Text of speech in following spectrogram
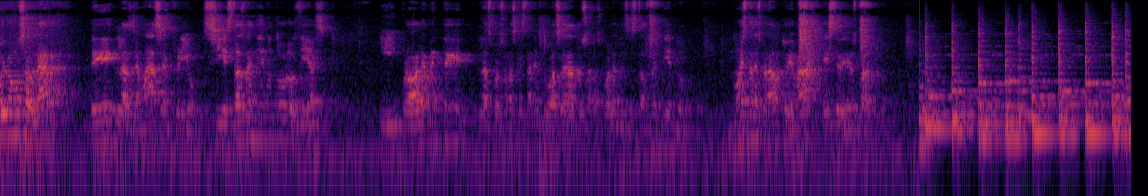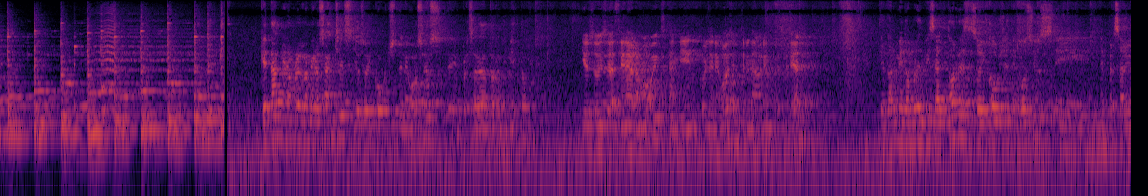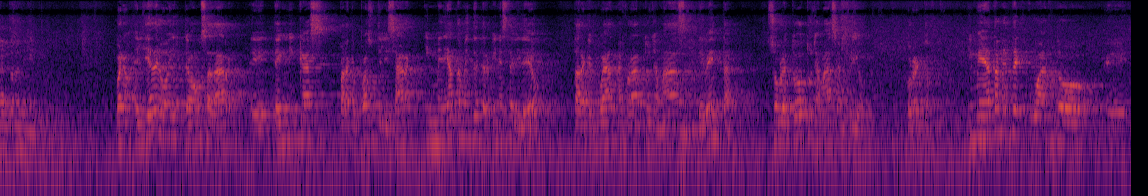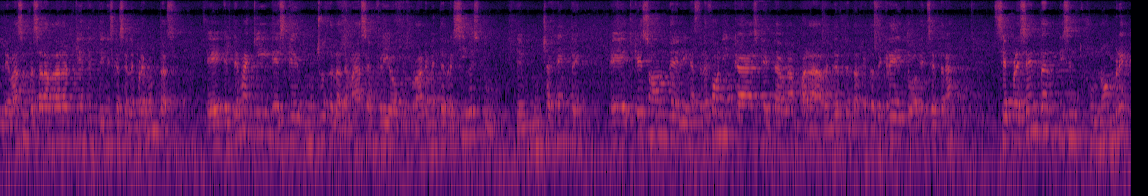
Hoy vamos a hablar de las llamadas en frío. Si estás vendiendo todos los días y probablemente las personas que están en tu base de datos a las cuales les estás vendiendo no están esperando tu llamada, este video es para ti. ¿Qué tal? Mi nombre es Ramiro Sánchez, yo soy coach de negocios, de empresario de alto rendimiento. Yo soy Sebastián Abramovic, también coach de negocios, entrenador empresarial. ¿Qué tal? Mi nombre es Misael Torres y soy coach de negocios eh, de empresario de alto rendimiento. Bueno, el día de hoy te vamos a dar eh, técnicas para que puedas utilizar inmediatamente termine este video para que puedas mejorar tus llamadas de venta, sobre todo tus llamadas en frío. Correcto. Inmediatamente cuando eh, le vas a empezar a hablar al cliente tienes que hacerle preguntas. el tema aquí es que muchas de las llamadas en frío que probablemente recibes tú de mucha gente eh, que son de líneas telefónicas, que te hablan para venderte tarjetas de crédito, etcétera. Se presentan, dicen su nombre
